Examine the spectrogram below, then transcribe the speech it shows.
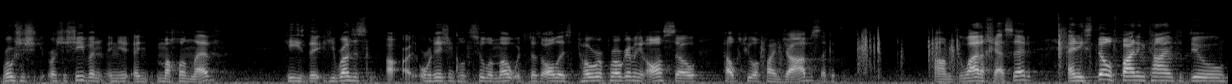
Rosh, Rosh Yeshiva in, in Machon Lev. He's the, he runs this uh, organization called Sulamot, which does all this Torah programming and also helps people find jobs. Like it's, um, it's a lot of chesed, and he's still finding time to do,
